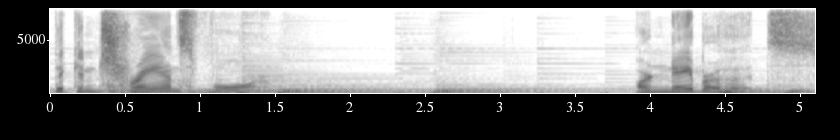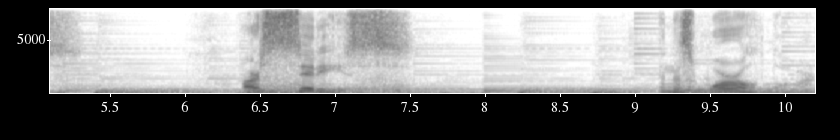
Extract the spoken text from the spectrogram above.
that can transform our neighborhoods, our cities, and this world, Lord.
